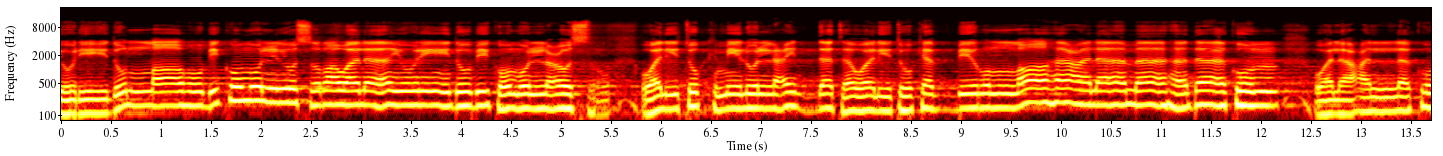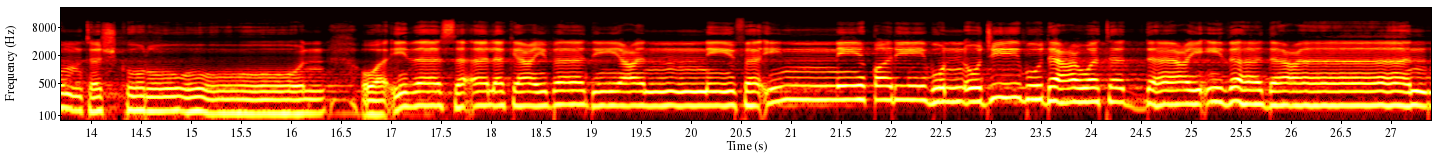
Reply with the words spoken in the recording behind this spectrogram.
يريد الله بكم اليسر ولا يريد بكم العسر ولتكملوا العدة ولتكبروا الله على ما هداكم ولعلكم تشكرون. وإذا سألك عبادي عني فإني قريب أجيب دعوة الداع إذا دعان.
